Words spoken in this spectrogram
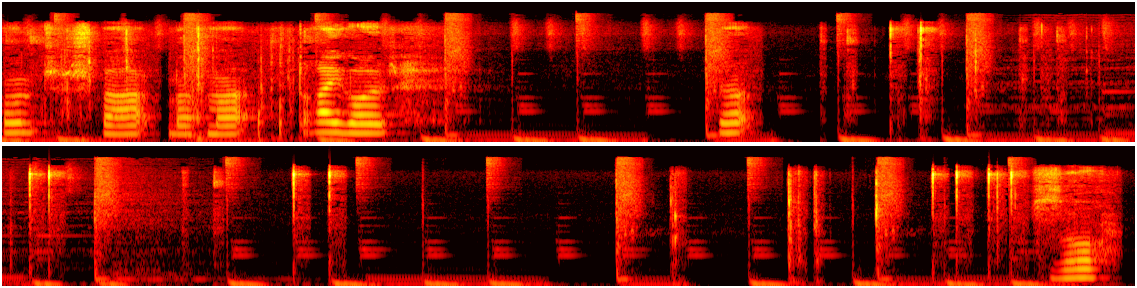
Und spare nochmal 3 Gold. Ja, So.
